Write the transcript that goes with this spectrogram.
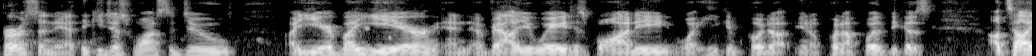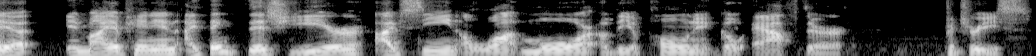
person. I think he just wants to do a year by year and evaluate his body, what he can put up, you know, put up with because I'll tell you, in my opinion, I think this year I've seen a lot more of the opponent go after Patrice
